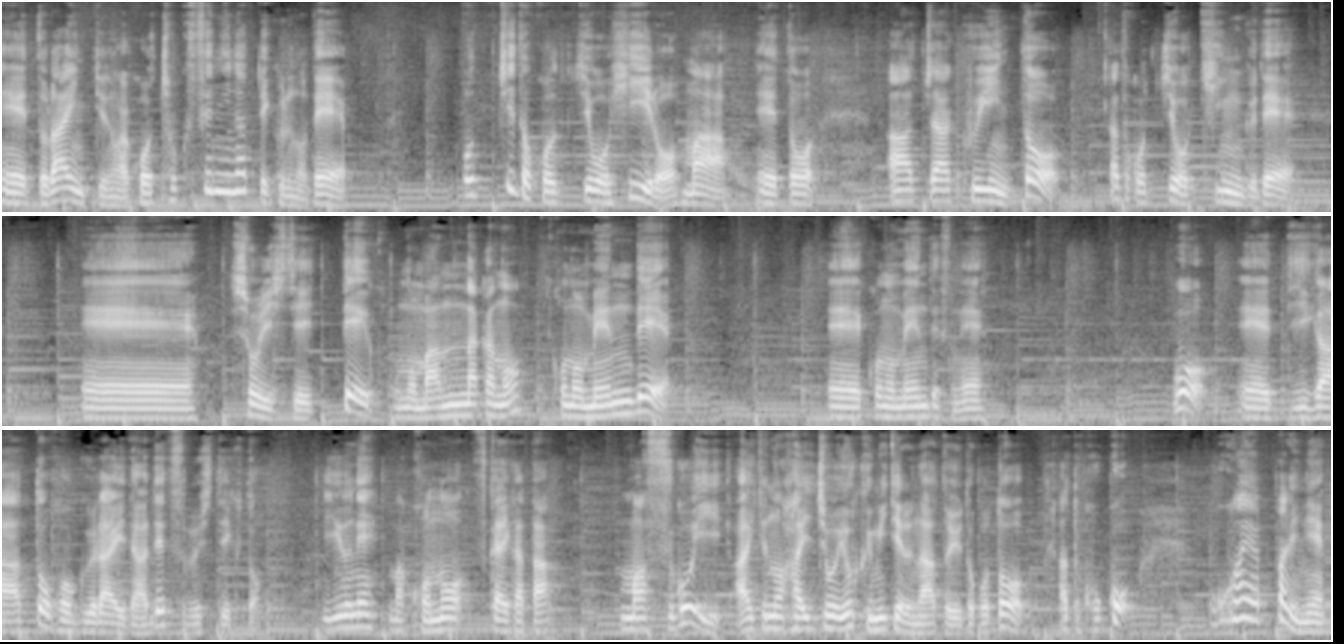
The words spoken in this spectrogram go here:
えーと、ラインっていうのがこう直線になってくるので、こっちとこっちをヒーロー、まあ、えっ、ー、と、アーチャークイーンと、あとこっちをキングで、えー、処理していって、この真ん中の、この面で、えー、この面ですね、を、え、ディガーとホグライダーで潰していくというね、まあ、この使い方。まあ、すごい相手の配置をよく見てるなというところと、あとここ、ここがやっぱりね、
